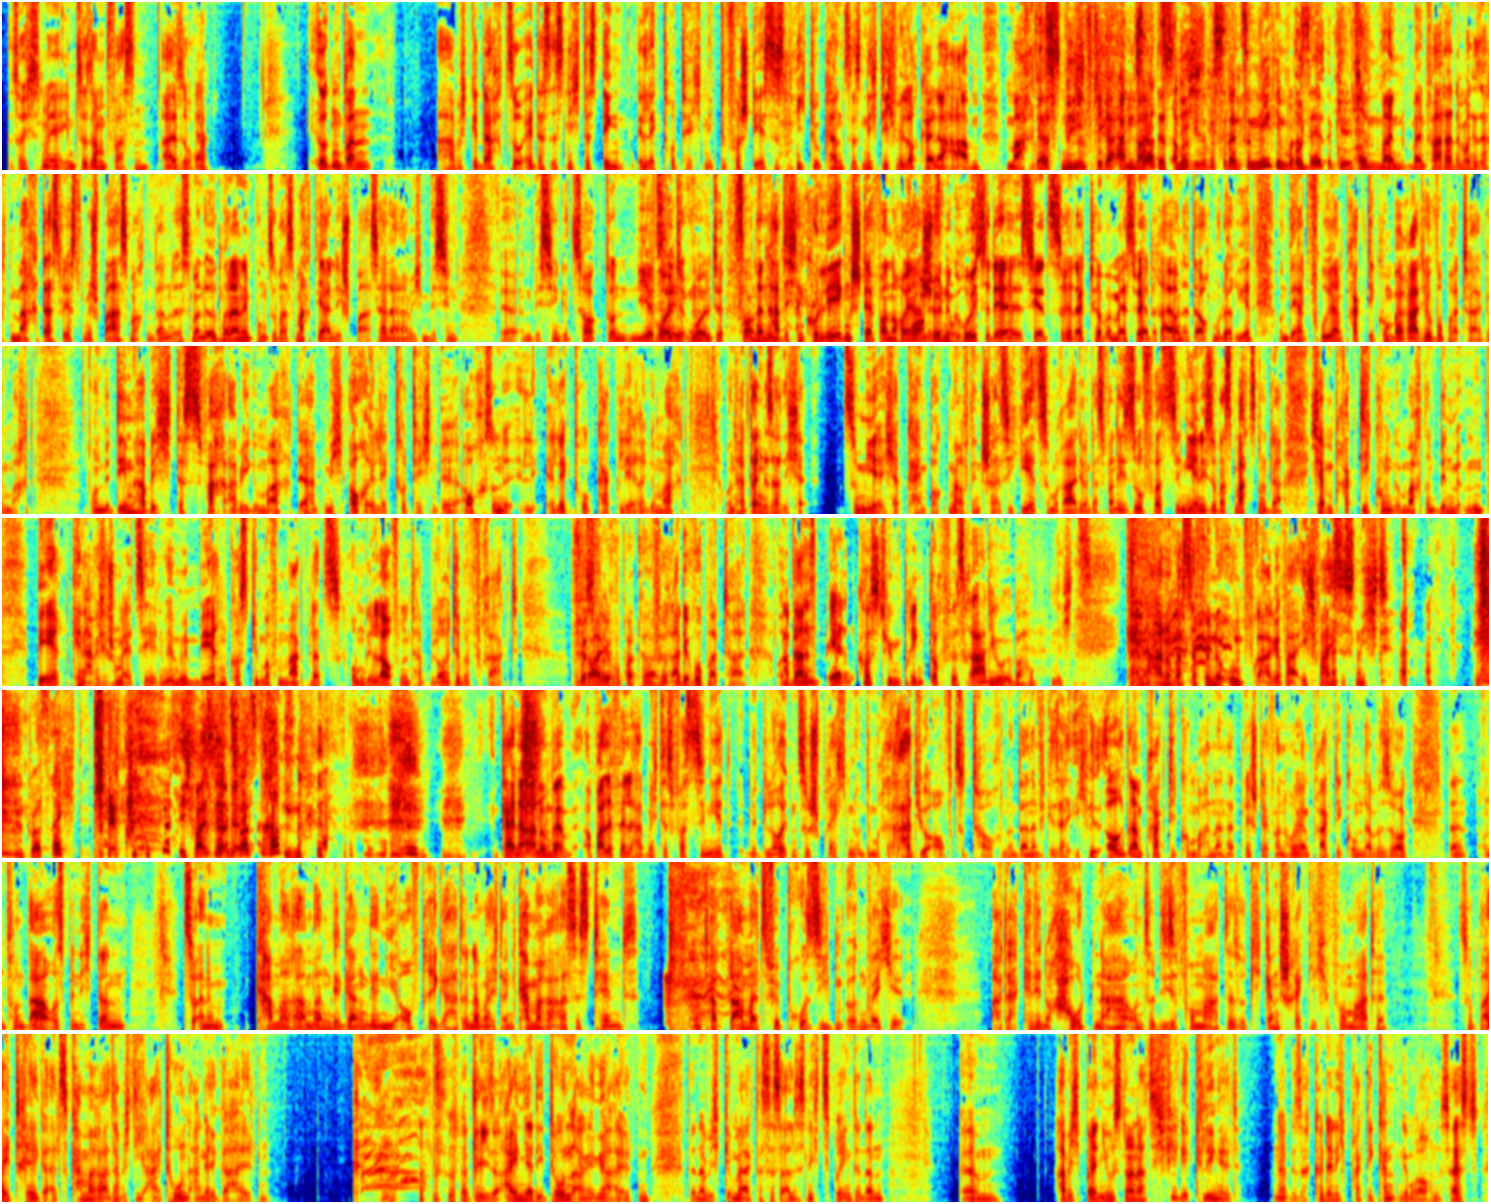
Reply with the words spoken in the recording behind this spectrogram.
soll ich es mir eben zusammenfassen? Also, Ja. irgendwann habe ich gedacht, so, ey, das ist nicht das Ding, Elektrotechnik. Du verstehst es nicht, du kannst es nicht, ich will auch keiner haben, mach das, das, ist ein nicht. vernünftiger Ansatz, das aber nicht. wieso bist du dann zu Medien, wo dasselbe gilt? Und mein, mein Vater hat immer gesagt, mach das, was mir Spaß macht. Und dann ist man irgendwann an dem Punkt, so was macht dir eigentlich Spaß? Ja, dann habe ich ein bisschen, äh, ein bisschen gezockt und Bier wollte, trinken, wollte. zocken. Und dann hatte ich einen Kollegen, Stefan Heuer, Vorne schöne. Grüße, der ist jetzt Redakteur beim SWR 3 und hat da auch moderiert. Und der hat früher ein Praktikum bei Radio Wuppertal gemacht. Und mit dem habe ich das Fachabi gemacht. Der hat mich auch Elektrotechnik, äh, auch so eine Ele- Elektrokacklehre gemacht und hat dann gesagt, ich zu mir, ich habe keinen Bock mehr auf den Scheiß, ich gehe jetzt zum Radio. Und das fand ich so faszinierend. Ich so, was machst du da? Ich habe ein Praktikum gemacht und bin mit einem Bären, kenn, habe ich ja schon mal erzählt, mit einem Bärenkostüm auf dem Marktplatz rumgelaufen und habe Leute befragt. Und Für Radio war- Wuppertal. Für Radio Wuppertal. Und aber dann, das Bärenkostüm bringt doch fürs Radio überhaupt nichts. keine Ahnung, was da für eine Umfrage war. Ich weiß es nicht. du hast recht. Ich weiß Da nicht ist mehr. was dran. keine Ahnung, auf alle Fälle hat mich das fasziniert, mit Leuten zu sprechen und im Radio aufzutauchen. Und dann habe ich gesagt, ich will auch da ein Praktikum machen. Dann hat mir Stefan Heuer ein Praktikum da besorgt. Und von da aus bin ich dann zu einem Kameramann gegangen, der nie Aufträge hatte. Und dann war ich dann Kameraassistent und habe damals für Pro7 irgendwelche, ah, da kennt ihr noch Hautnah und so diese Formate, wirklich ganz schreckliche Formate. So Beiträge als Kamera, da habe ich die Tonangel gehalten. Also wirklich so ein Jahr die Tonangel gehalten. Dann habe ich gemerkt, dass das alles nichts bringt. Und dann ähm, habe ich bei News 89.4 geklingelt und habe gesagt, könnt ihr nicht Praktikanten gebrauchen? Das heißt,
